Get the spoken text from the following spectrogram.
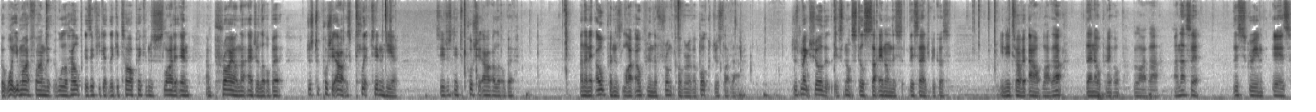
but what you might find that will help is if you get the guitar pick and just slide it in and pry on that edge a little bit, just to push it out. It's clipped in here, so you just need to push it out a little bit. And then it opens like opening the front cover of a book, just like that just make sure that it's not still sat in on this this edge because you need to have it out like that then open it up like that. And that's it. This screen is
